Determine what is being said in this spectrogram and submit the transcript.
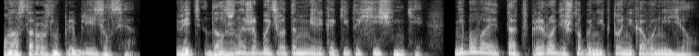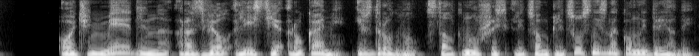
Он осторожно приблизился. Ведь должны же быть в этом мире какие-то хищники. Не бывает так в природе, чтобы никто никого не ел. Очень медленно развел листья руками и вздрогнул, столкнувшись лицом к лицу с незнакомой дриадой.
